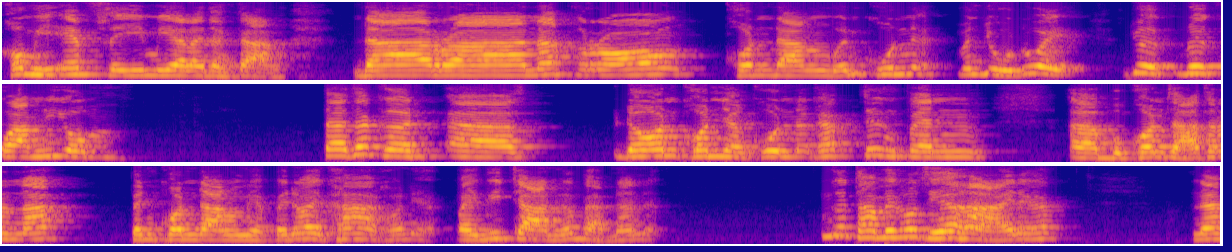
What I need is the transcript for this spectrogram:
เขามี FC มีอะไรต่างๆ ดารานักร้องคนดังเหมือนคุณเนี่ยมันอยู่ด้วยด้วยด้วยความนิยม แต่ถ้าเกิดโดนคนอย่างคุณนะครับ ซึ่งเป็นบุคคลสาธารณะ เป็นคนดังเนี่ยไปด้อยค่าเขาเนี่ยไปวิจารณ์เขาแบบนั้นเนี่ยมันก็ทำให้เขาเสียหายนะครับ นะ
